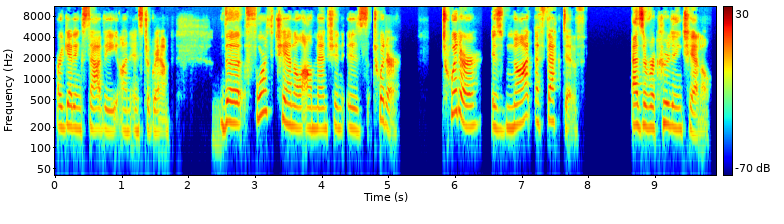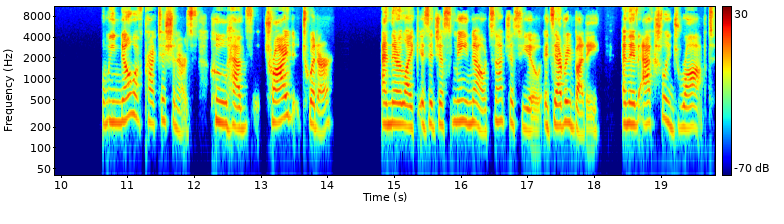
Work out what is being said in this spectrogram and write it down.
are getting savvy on Instagram. Hmm. The fourth channel I'll mention is Twitter. Twitter is not effective as a recruiting channel. We know of practitioners who have tried Twitter and they're like, is it just me? No, it's not just you, it's everybody. And they've actually dropped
